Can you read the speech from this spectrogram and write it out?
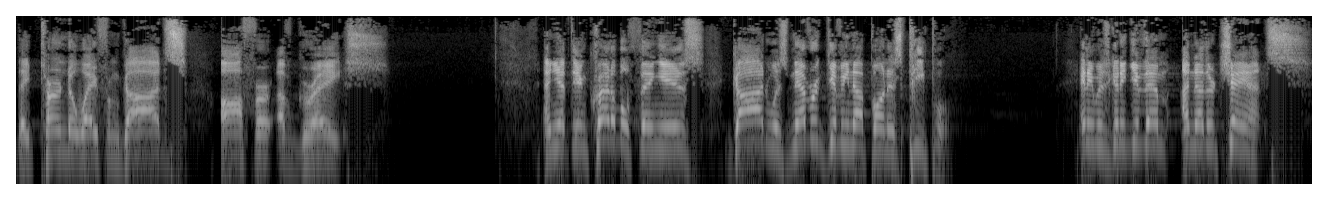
They turned away from God's offer of grace. And yet, the incredible thing is, God was never giving up on his people. And he was going to give them another chance.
